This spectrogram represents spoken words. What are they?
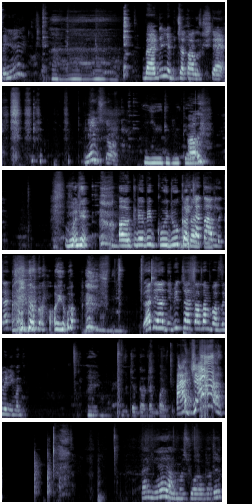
Benim. Verdin ya bir çatallık işte. ne istiyorsun? Yedi bir tane. O ne? Akrebin kuyruğu Bir kadar. çatallık hadi. Hayvan. hadi hadi bir çataldan fazla vereyim hadi. Bir çataldan fazla. Acı! Ben niye yanıma su almadım?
